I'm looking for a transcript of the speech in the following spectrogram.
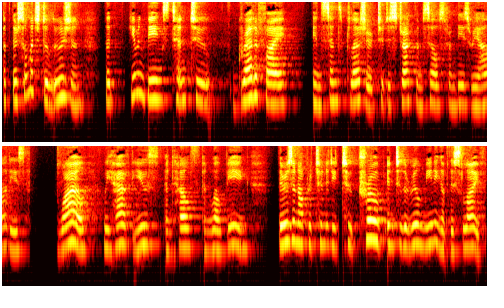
But there's so much delusion that human beings tend to gratify in sense pleasure to distract themselves from these realities while we have youth and health and well being, there is an opportunity to probe into the real meaning of this life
